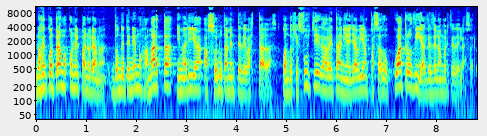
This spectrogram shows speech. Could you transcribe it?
nos encontramos con el panorama donde tenemos a Marta y María absolutamente devastadas. Cuando Jesús llega a Betania ya habían pasado cuatro días desde la muerte de Lázaro.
